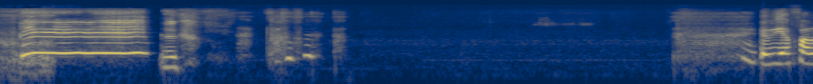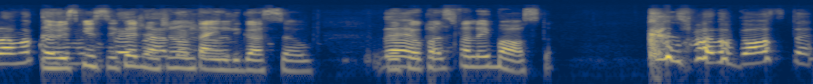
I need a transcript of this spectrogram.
Eu ia falar uma Eu coisa esqueci muito que a gente não tá em ligação. Porque É, eu quase falei bosta. Você falou bosta.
